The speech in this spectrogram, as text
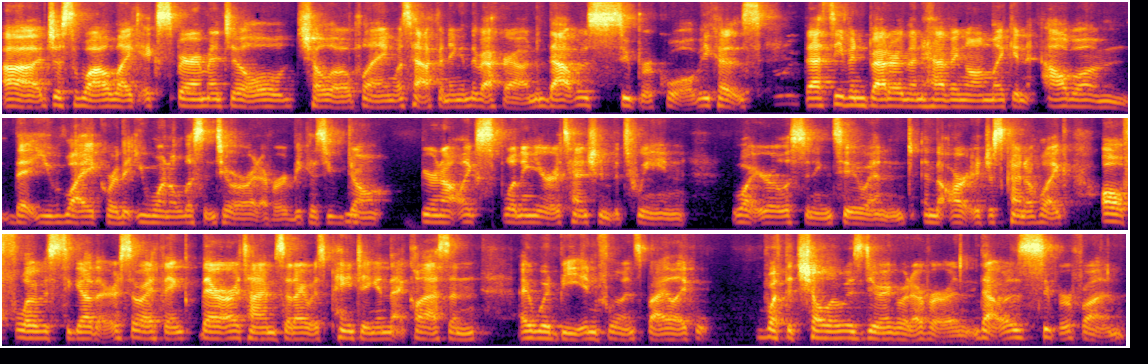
uh, just while like experimental cello playing was happening in the background. And that was super cool because that's even better than having on like an album that you like or that you want to listen to or whatever because you don't you're not like splitting your attention between what you're listening to and and the art. It just kind of like all flows together. So i think there are times that i was painting in that class and i would be influenced by like what the cello is doing or whatever and that was super fun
